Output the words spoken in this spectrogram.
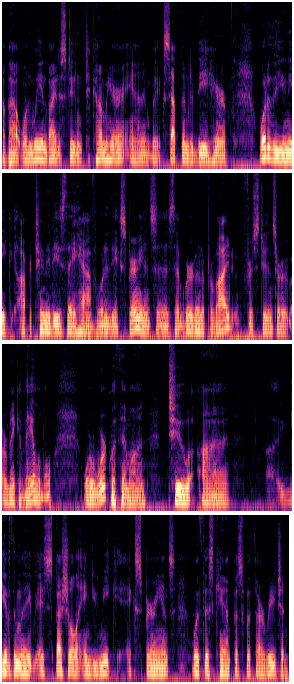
about when we invite a student to come here and we accept them to be here, what are the unique opportunities they have? What are the experiences that we're going to provide for students or, or make available or work with them on to? Uh, give them a, a, special and unique experience with this campus, with our region.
